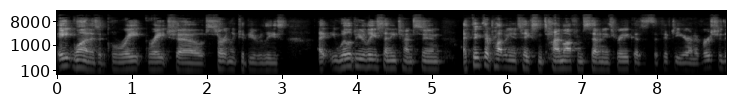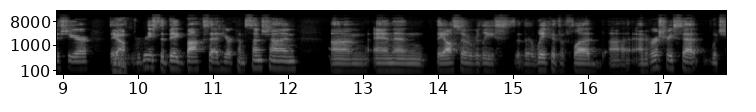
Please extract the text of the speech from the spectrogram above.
eight one is a great great show. Certainly could be released. Uh, will it be released anytime soon? I think they're probably going to take some time off from 73 because it's the 50 year anniversary this year. They yeah. released the big box set, Here Comes Sunshine. Um, and then they also released the Wake of the Flood uh, anniversary set, which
